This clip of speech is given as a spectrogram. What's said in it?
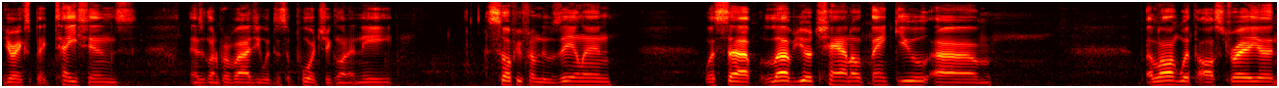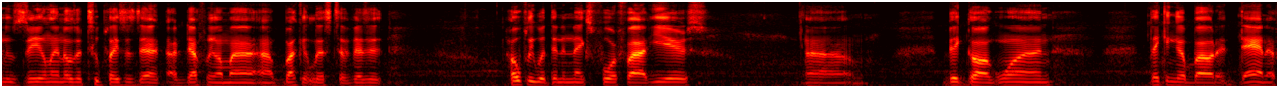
your expectations, and is going to provide you with the support you're going to need. Sophie from New Zealand, what's up? Love your channel, thank you. Um, along with Australia, New Zealand, those are two places that are definitely on my uh, bucket list to visit. Hopefully within the next four or five years. Um, Big Dog One, thinking about a DANF.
